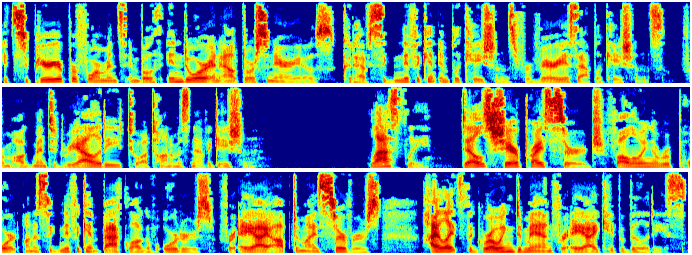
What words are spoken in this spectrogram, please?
Its superior performance in both indoor and outdoor scenarios could have significant implications for various applications, from augmented reality to autonomous navigation. Lastly, Dell's share price surge following a report on a significant backlog of orders for AI-optimized servers highlights the growing demand for AI capabilities.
